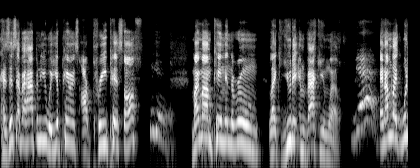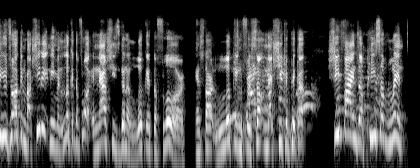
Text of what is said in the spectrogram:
Has this ever happened to you where your parents are pre pissed off? My mom came in the room like you didn't vacuum well. Yeah. And I'm like, what are you talking about? She didn't even look at the floor. And now she's gonna look at the floor and start looking for something that she could pick up. She finds a piece of lint.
